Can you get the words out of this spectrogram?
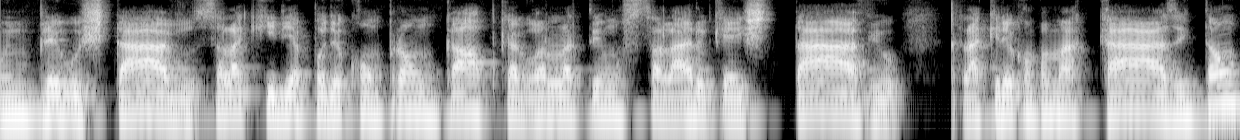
um emprego estável, se ela queria poder comprar um carro, porque agora ela tem um salário que é estável, ela queria comprar uma casa. Então,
